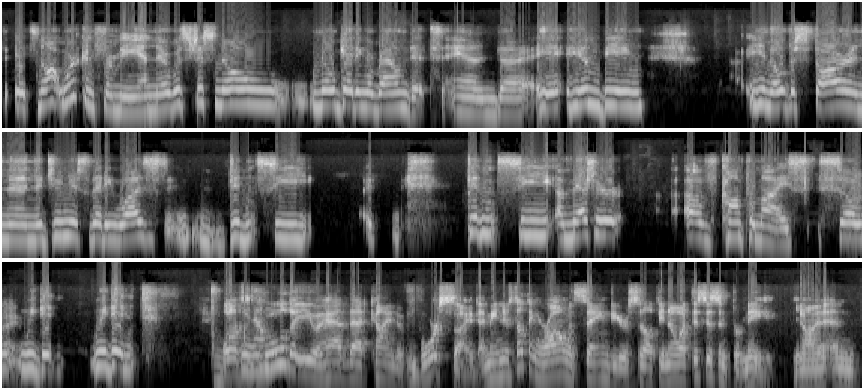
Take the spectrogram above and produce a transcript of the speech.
it's not working for me. And there was just no, no getting around it. And uh, him being, you know, the star and the, the genius that he was, didn't see, didn't see a measure of compromise. So Right. we didn't, we didn't. Well, it's You know? cool that you had that kind of foresight. I mean, there's nothing wrong with saying to yourself, you know what, this isn't for me. You know, and, and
